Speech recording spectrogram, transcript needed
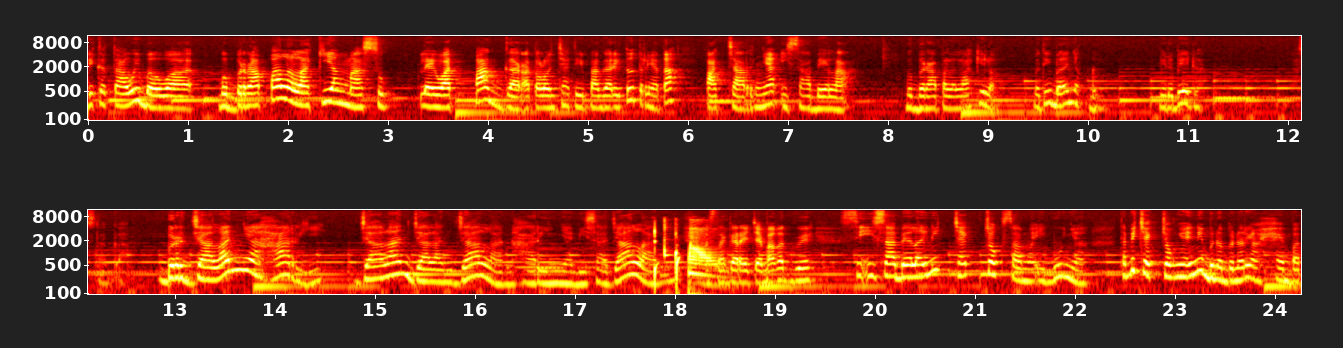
diketahui bahwa beberapa lelaki yang masuk lewat pagar atau loncat di pagar itu ternyata pacarnya Isabella. Beberapa lelaki loh, berarti banyak dong, beda-beda. Astaga. Berjalannya hari, jalan-jalan-jalan harinya bisa jalan. Astaga receh banget gue. Si Isabella ini cekcok sama ibunya. Tapi cekcoknya ini bener-bener yang hebat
